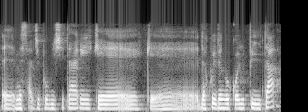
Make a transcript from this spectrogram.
eh, messaggi pubblicitari che, che, da cui vengo colpita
